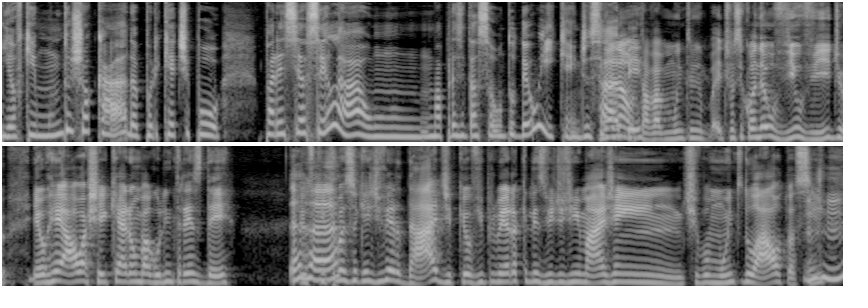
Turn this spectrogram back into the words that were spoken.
E eu fiquei muito chocada, porque, tipo, parecia, sei lá, um- uma apresentação do The Weeknd, sabe? Não, não, tava muito. Tipo assim, quando eu vi o vídeo, eu real achei que era um bagulho em 3D. Eu fiquei, Aham. tipo, isso aqui é de verdade, porque eu vi primeiro aqueles vídeos de imagem, tipo, muito do alto, assim. Uhum.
